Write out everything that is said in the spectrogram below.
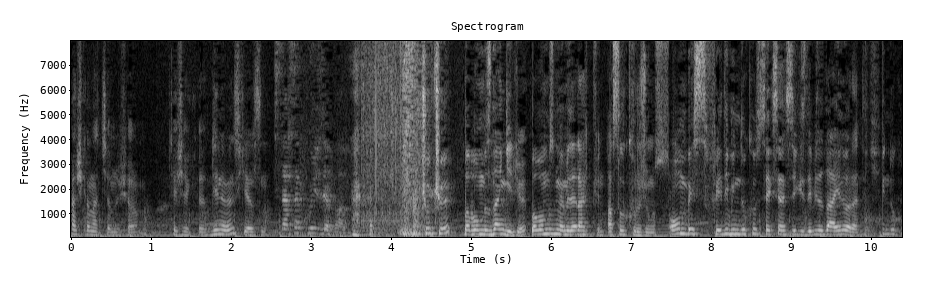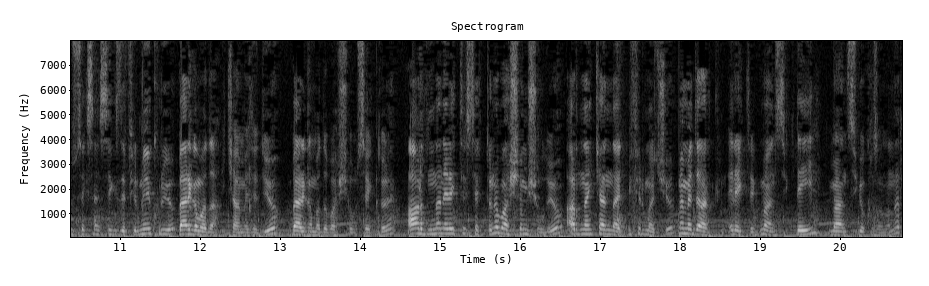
Başka anlatacağım düşüyorum ben. Teşekkür ederim. Dinlemeniz ki yarısını. İstersen quiz yapalım. Kökü babamızdan geliyor. Babamız Mehmet Ali Akgün, asıl kurucumuz. 15.07.1988'de biz de daha yeni öğrendik. 1988'de firmayı kuruyor. Bergama'da ikamet ediyor. Bergama'da başlıyor bu sektöre. Ardından elektrik sektörüne başlamış oluyor. Ardından kendine ait bir firma açıyor. Mehmet Ali Akgün elektrik mühendislik değil. Mühendislik yok o zamanlar.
